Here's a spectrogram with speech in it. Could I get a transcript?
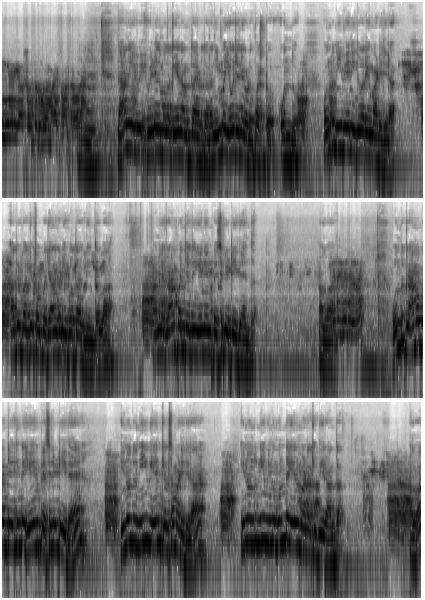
ಇಂಜಿನಿಯರಿಂಗ್ ಯಾವ ಸ್ವಂತ ಮಾಡಕ್ ಮಾತ್ರ ನಾನು ಈ ವಿಡಿಯೋದ ಮೂಲಕ ಏನಂತ ಹೇಳ್ತಾರೆ ನಿಮ್ಮ ಯೋಜನೆಗಳು ಫಸ್ಟ್ ಒಂದು. ಒಂದು ನೀವೇನು ಇದುವರೆಗೆ ಮಾಡಿದ್ದೀರಾ? ಅದ್ರ ಬಗ್ಗೆ ಸ್ವಲ್ಪ ಜನಗಳಿಗೆ ಗೊತ್ತಾಗ್ಲಿ ಅಂತಲ್ವಾ? ಆಮೇಲೆ ಗ್ರಾಮ ಪಂಚಾಯತಿ ಏನೇನು ಫೆಸಿಲಿಟಿ ಇದೆ ಅಂತ. ಅಲ್ವಾ? ಒಂದು ಗ್ರಾಮ ಪಂಚಾಯತಿಯಿಂದ ಏನು ಫೆಸಿಲಿಟಿ ಇದೆ ಇನ್ನೊಂದು ನೀವು ಏನು ಕೆಲಸ ಮಾಡಿದ್ದೀರಾ ಇನ್ನೊಂದು ನೀವು ಇನ್ನು ಮುಂದೆ ಏನು ಮಾಡಕ್ಕಿದ್ದೀರಾ ಅಂತ? ಅಲ್ವಾ?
